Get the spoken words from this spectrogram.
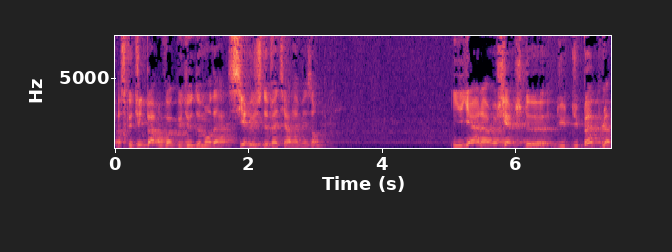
parce que d'une part on voit que Dieu demande à Cyrus de bâtir la maison, il y a la recherche du, peuple,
